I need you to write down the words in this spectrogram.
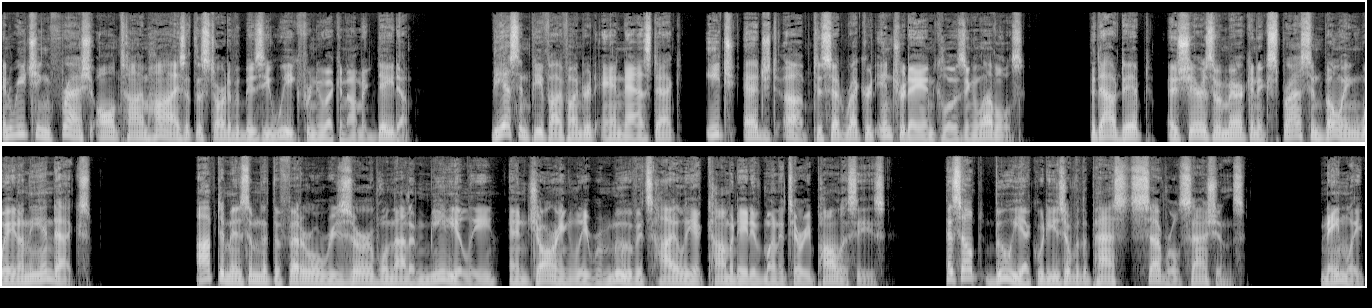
and reaching fresh all-time highs at the start of a busy week for new economic data. The S&P 500 and Nasdaq each edged up to set record intraday and closing levels. The Dow dipped as shares of American Express and Boeing weighed on the index. Optimism that the Federal Reserve will not immediately and jarringly remove its highly accommodative monetary policies has helped buoy equities over the past several sessions. Namely,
